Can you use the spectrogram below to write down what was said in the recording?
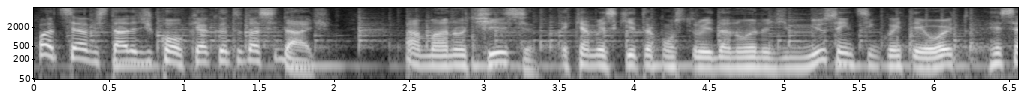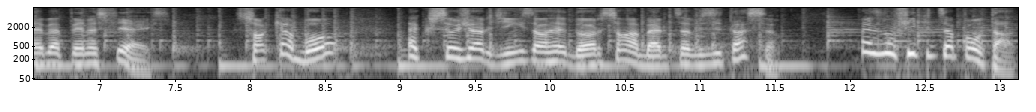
pode ser avistada de qualquer canto da cidade. A má notícia é que a mesquita construída no ano de 1158 recebe apenas fiéis. Só que a boa é que seus jardins ao redor são abertos à visitação. Mas não fique desapontado,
